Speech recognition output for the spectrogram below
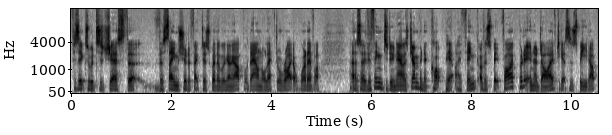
Physics would suggest that the same should affect us whether we're going up or down or left or right or whatever. Uh, so the thing to do now is jump in a cockpit, I think, of a Spitfire, put it in a dive to get some speed up.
